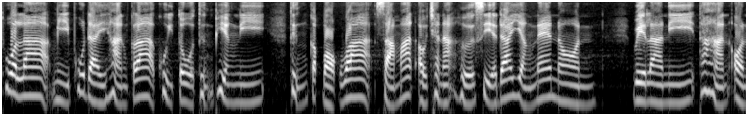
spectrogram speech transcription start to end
ทั่วล่ามีผู้ใดหานกล้าคุยโตถึงเพียงนี้ ถึงกับบอกว่าสามารถเอาชนะเหอเสียได้อย่างแน่นอน เวลานี้ทหารอ่อน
